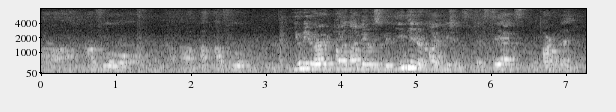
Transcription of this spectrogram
uh, of, uh, of univariate polynomials with integer coefficients, the Cx and power of n.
